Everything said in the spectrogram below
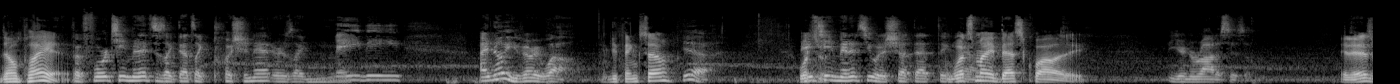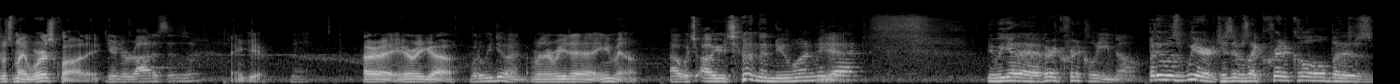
Don't play it. But 14 minutes is like that's like pushing it, or is like maybe. I know you very well. You think so? Yeah. What's- 18 minutes, you would have shut that thing. What's down. my best quality? Your neuroticism? It is. What's my worst quality? Your neuroticism. Thank you. Yeah. All right, here we go. What are we doing? I'm gonna read an email. Uh, which oh, you're doing the new one we Yeah. got. Yeah, we got a very critical email, but it was weird because it was like critical, but it was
